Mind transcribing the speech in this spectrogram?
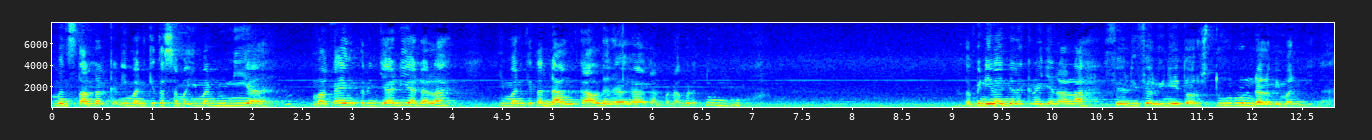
menstandarkan iman kita sama iman dunia, maka yang terjadi adalah iman kita dangkal dan nggak akan pernah bertumbuh. Tapi nilai-nilai kerajaan Allah, value-value-nya itu harus turun dalam iman kita.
